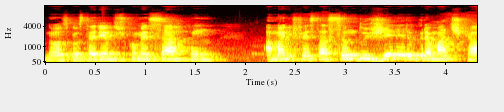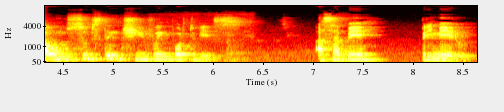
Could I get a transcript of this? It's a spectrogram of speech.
Nós gostaríamos de começar com a manifestação do gênero gramatical no substantivo em português, a saber, Primeiro,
